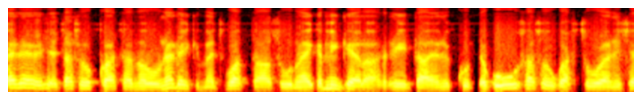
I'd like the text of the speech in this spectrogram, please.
edelliset asukkaat on ollut 40 vuotta asunut, eikä minkäänlaista riitaa, ja nyt kun joku uusi asukas tulee, niin se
